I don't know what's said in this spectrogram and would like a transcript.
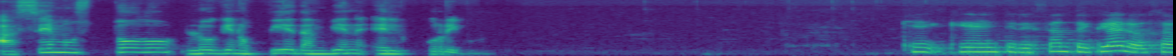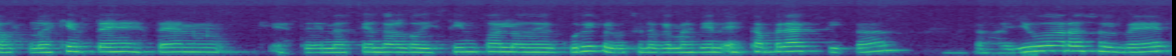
hacemos todo lo que nos pide también el currículum. Qué, interesante, claro, o sea, no es que ustedes estén, estén haciendo algo distinto a lo del currículum, sino que más bien esta práctica nos ayuda a resolver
